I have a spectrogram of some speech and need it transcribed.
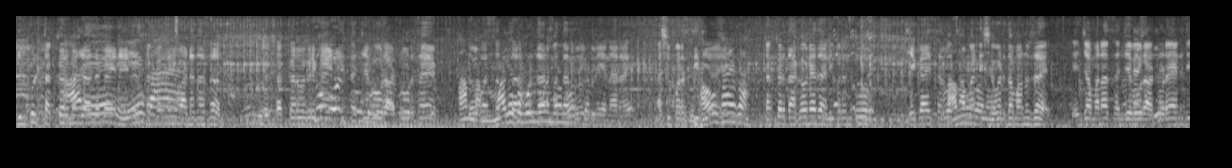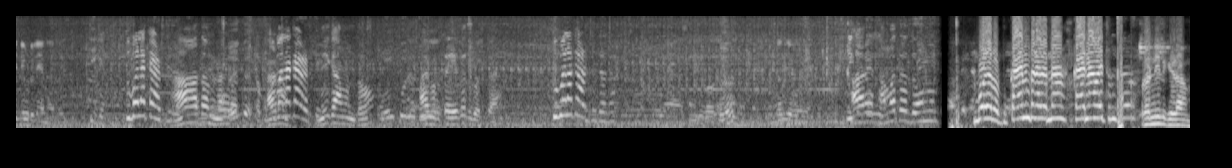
बिलकुल टक्कर म्हणजे असं काही नाही टक्कर जरी वाटत असत तर टक्कर वगैरे काही नाही. संजय भाऊ राठोड साहेब जवळपास हजार मतांवर निवडून येणार आहे. अशी परिस्थिती आहे. टक्कर दाखवण्यात आली परंतु जे काय सर्वसामान्य शेवटचा माणूस आहे त्यांच्या मनात संजय भाऊ राठोड आहे आणि ते निवडून येणार आहे. ठीक आहे. तुम्हाला काय वाटतं? हा आता तुम्हाला काय वाटतं? मी काय म्हणतो? काय फक्त एकच गोष्ट आहे. तुम्हाला काय वाटतं दादा? अरे थांबा तर दोन मिनिट. बोला बापू काय म्हणता दादा? काय नाव आहे तुमचं? प्रनिल गेडाम.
